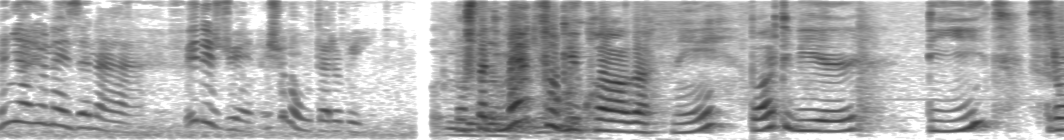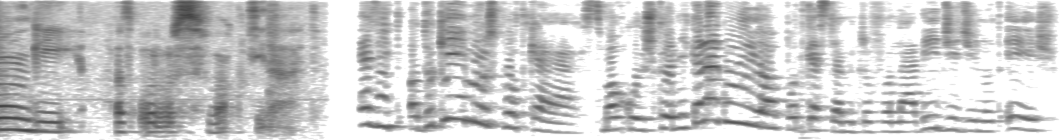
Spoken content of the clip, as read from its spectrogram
Mindjárt jön egy zene, Finish Jane és a No Therapy. Most pedig meg fogjuk hallgatni Partyville Deed Strongi az orosz vakcinát. Ez itt a The Gamers Podcast, Makó és környéke legújabb podcastja mikrofonnál DJ Ginot és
